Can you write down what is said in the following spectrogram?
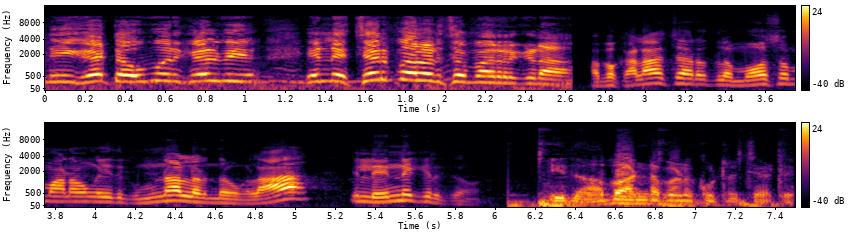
நீ கேட்ட ஒவ்வொரு கேள்வி என்ன செருப்பால் அடிச்ச மாதிரி இருக்குடா. அப்ப கலாச்சாரத்துல மோசமானவங்க இதுக்கு முன்னால இருந்தவங்களா? இல்ல இன்னைக்கு இருக்கவங்க இது அபாண்டமான குற்றச்சாட்டு.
